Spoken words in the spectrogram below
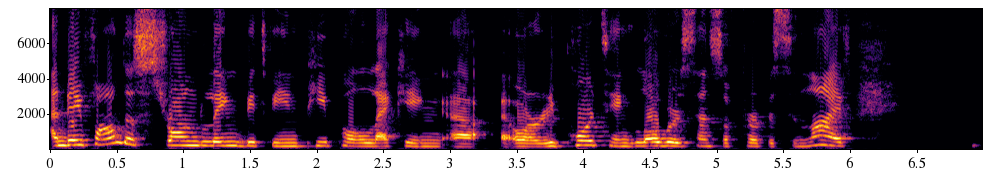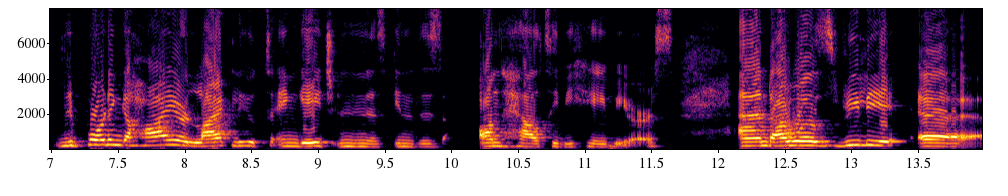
And they found a strong link between people lacking uh, or reporting lower sense of purpose in life, reporting a higher likelihood to engage in this, in these unhealthy behaviors. And I was really, uh,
